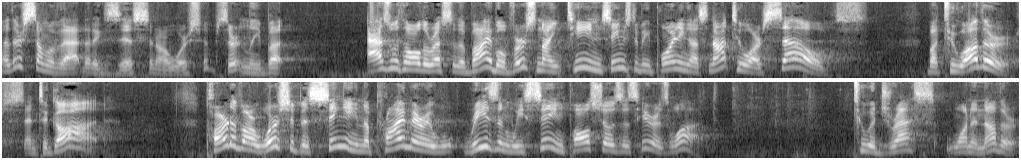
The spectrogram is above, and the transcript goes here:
Now, there's some of that that exists in our worship, certainly, but as with all the rest of the Bible, verse 19 seems to be pointing us not to ourselves, but to others and to God. Part of our worship is singing. The primary reason we sing, Paul shows us here, is what? To address one another.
